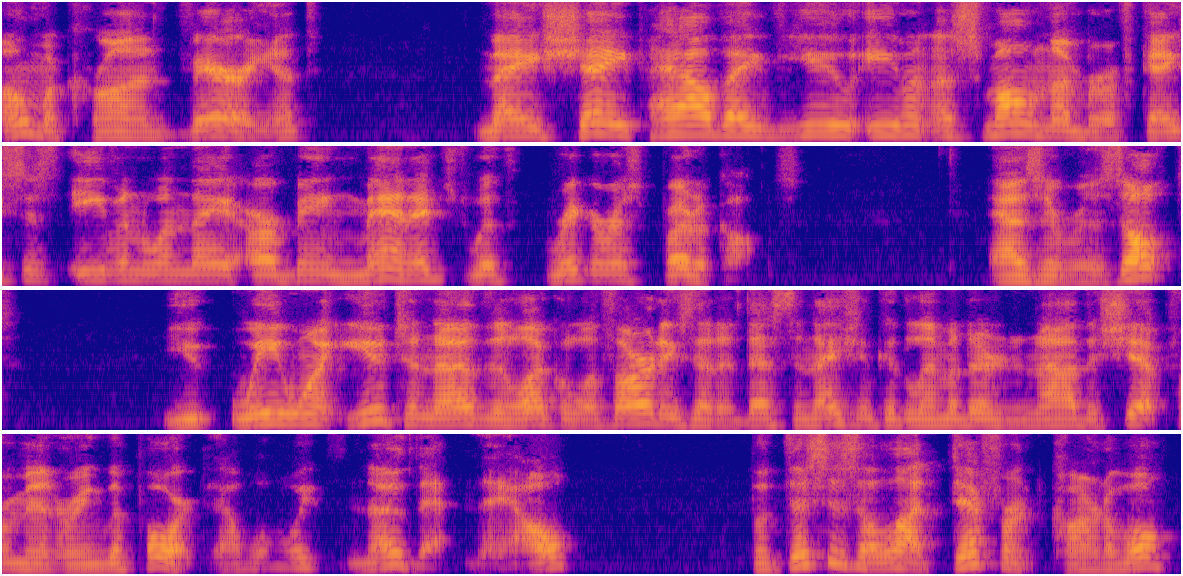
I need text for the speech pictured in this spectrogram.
Omicron variant may shape how they view even a small number of cases, even when they are being managed with rigorous protocols. As a result, you, we want you to know the local authorities at a destination could limit or deny the ship from entering the port. Now, well, we know that now, but this is a lot different, Carnival.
